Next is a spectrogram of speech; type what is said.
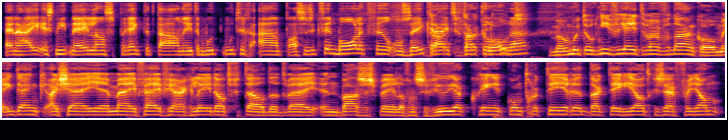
En hij is niet Nederlands, spreekt de taal niet, moet, moet zich aanpassen. Dus ik vind behoorlijk veel onzekerheidsfactoren. Dat, dat klopt, maar we moeten ook niet vergeten waar we vandaan komen. Ik denk, als jij mij vijf jaar geleden had verteld dat wij een basisspeler van Sevilla gingen contracteren, dat ik tegen jou had gezegd van Jan,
